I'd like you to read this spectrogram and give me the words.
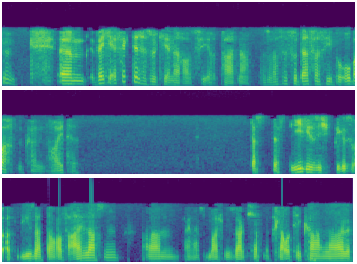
Schön. Ähm, welche Effekte resultieren daraus für Ihre Partner? Also was ist so das, was Sie beobachten können heute? Dass, dass die, die sich, wie gesagt, darauf einlassen, ähm, wenn er zum Beispiel sagt, ich habe eine Cloud-TK-Anlage,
